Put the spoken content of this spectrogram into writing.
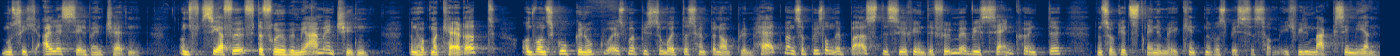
muss ich alles selber entscheiden. Und sehr viel öfter, früher habe ich mich auch entschieden. Dann hat man geheiratet und wenn es gut genug war, ist man bis zum Altersheim beieinander geblieben. Heute, wenn es ein bisschen nicht passt, das sehe ich in den Filmen, wie es sein könnte, dann sage ich, jetzt trenne ich mich, ich könnte noch was Besseres haben. Ich will maximieren.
